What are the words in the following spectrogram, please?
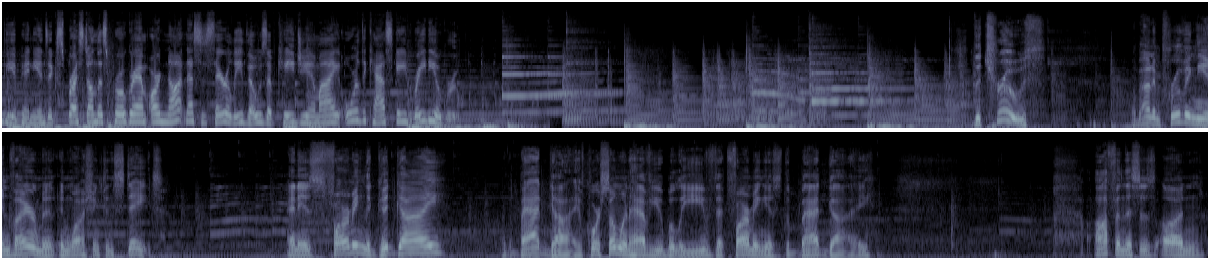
The opinions expressed on this program are not necessarily those of KGMI or the Cascade Radio Group. The truth about improving the environment in Washington state. And is farming the good guy or the bad guy? Of course, someone have you believe that farming is the bad guy often this is on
